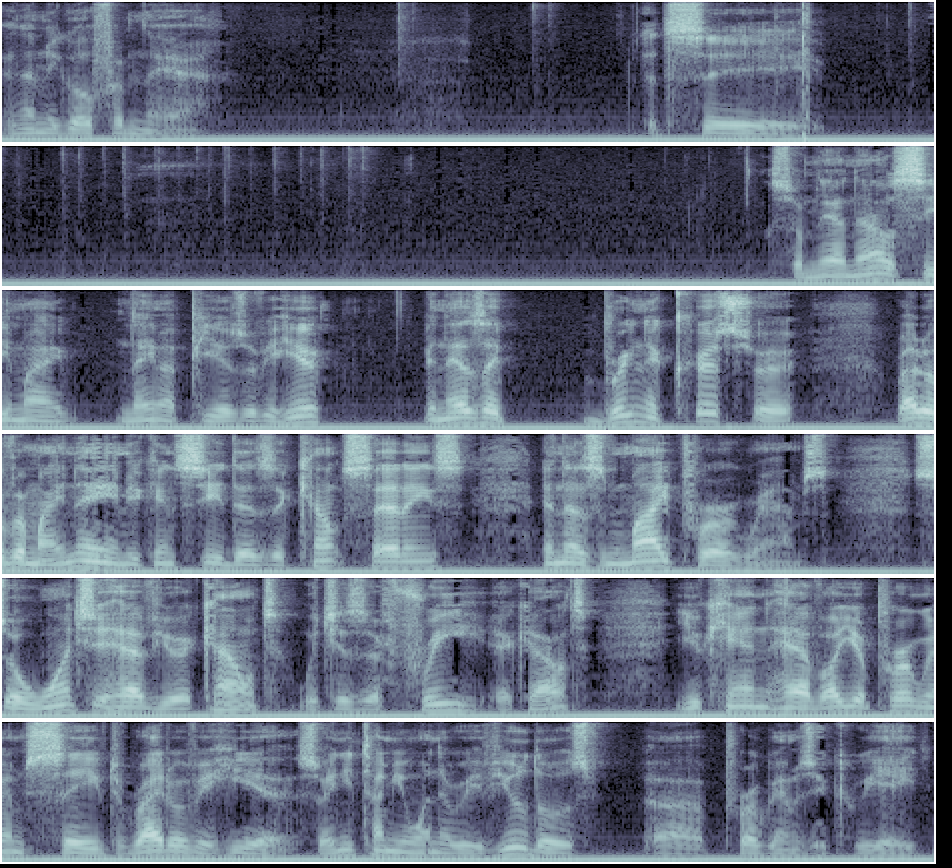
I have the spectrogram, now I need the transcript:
And then we go from there. Let's see So I'm there now see my name appears over here. And as I bring the cursor right over my name, you can see there's account settings and there's my programs. So once you have your account, which is a free account, you can have all your programs saved right over here. So anytime you want to review those uh, programs you create,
